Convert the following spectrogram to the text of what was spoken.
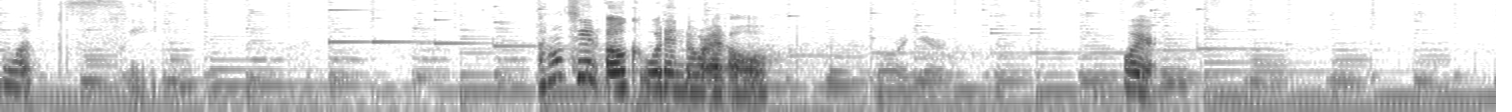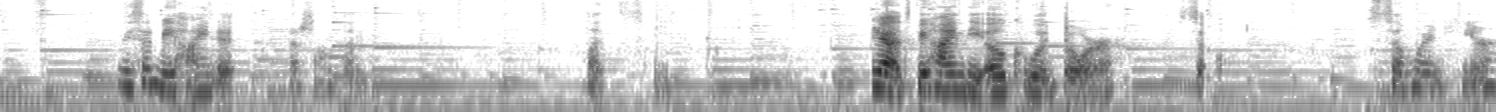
Let's see. I don't see an oak wooden door at all. Where? They said behind it or something. Let's see. Yeah, it's behind the oak wood door. So, somewhere in here.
